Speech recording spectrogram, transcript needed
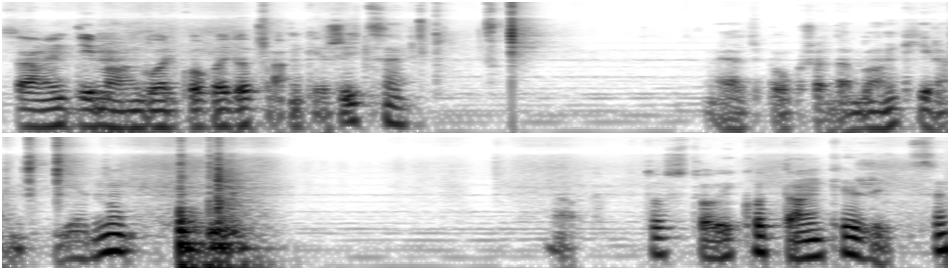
Samim tim vam govori koliko je to tanke žice. Ja ću pokušati da blankiram jednu. To su toliko tanke žice.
